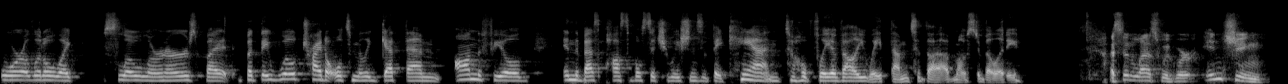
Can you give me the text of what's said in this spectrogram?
or a little like slow learners but but they will try to ultimately get them on the field in the best possible situations that they can to hopefully evaluate them to the most ability I said it last week. We're inching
